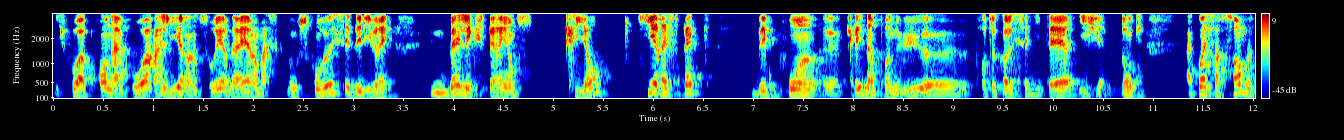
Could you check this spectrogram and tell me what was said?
Il faut apprendre à voir, à lire un sourire derrière un masque. Donc, ce qu'on veut, c'est délivrer une belle expérience client qui respecte des points euh, clés d'un point de vue protocole sanitaire, hygiène. Donc, à quoi ça ressemble?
